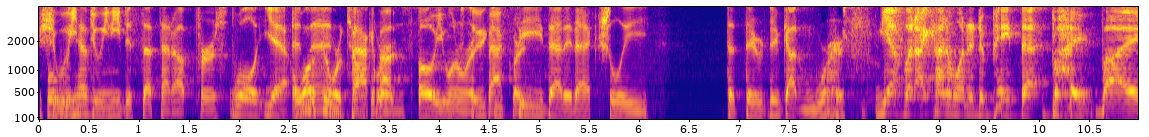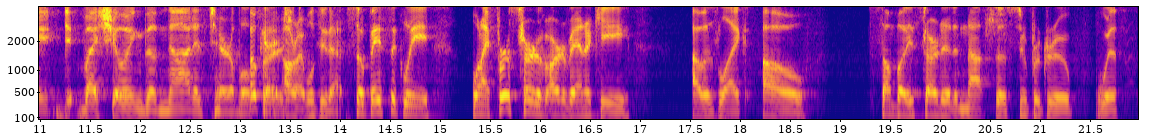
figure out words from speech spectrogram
should Well, we we? have do we need to set that up first? Well, yeah. And well, I was going to work talk about- backwards. oh, you wanna so you backwards. can see that it actually that they they've gotten worse. yeah, but I kind of wanted to paint that by by by showing the not as terrible. Okay, first. all right, we'll do that. So basically, when I first heard of Art of Anarchy, I was like, oh, somebody started a not so super group with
